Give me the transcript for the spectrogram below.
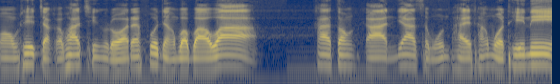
มองไปที่จักรพรรดิชิงหลัวและพูดอย่างเบาๆว่าข้าต้องการญาติสมุนไพรทั้งหมดที่นี่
